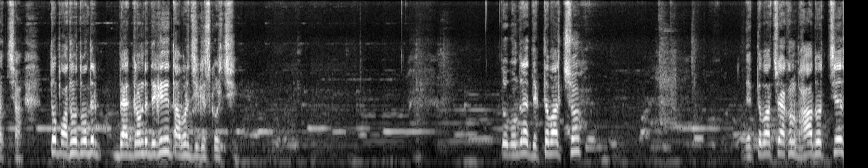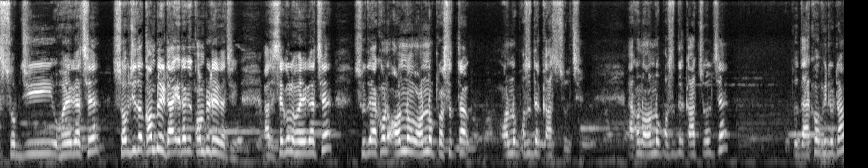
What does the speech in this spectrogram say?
আচ্ছা তো প্রথমে তোমাদের ব্যাকগ্রাউন্ডে দেখে দিই, তারপর জিজ্ঞেস করছি। তো বন্ধুরা দেখতে পাচ্ছ? দেখতে পাচ্ছ এখন ভাত হচ্ছে, সবজি হয়ে গেছে। সবজি তো কমপ্লিট এটাকে কমপ্লিট হয়ে গেছে। আর সেগুলো হয়ে গেছে, শুধু এখন অন্য অন্য প্রসাদটা অন্য প্রসাদের কাজ চলছে। এখন অন্য প্রসাদের কাজ চলছে। তো দেখো ভিডিওটা।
